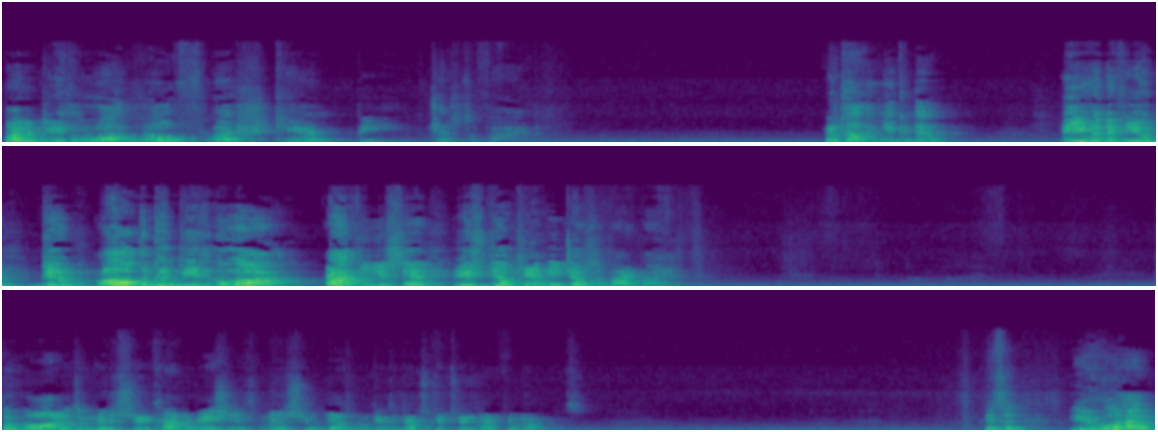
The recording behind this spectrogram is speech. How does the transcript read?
By the deeds of the law, no flesh can be justified. There's nothing you can do. Even if you do all the good deeds of the law after you sin, you still can't be justified by it. The law is a ministry of condemnation, it's a ministry of death. We'll get to that scripture in a few moments. It's a, you who have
